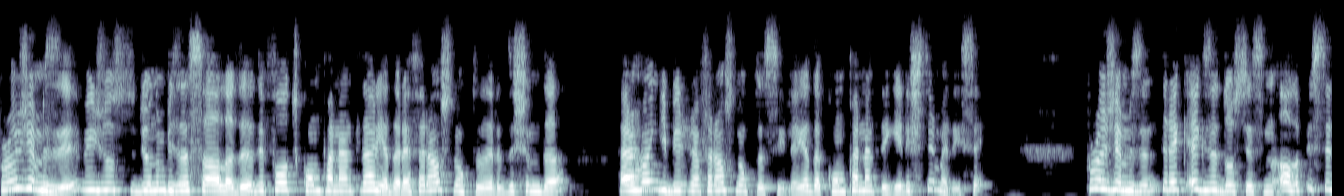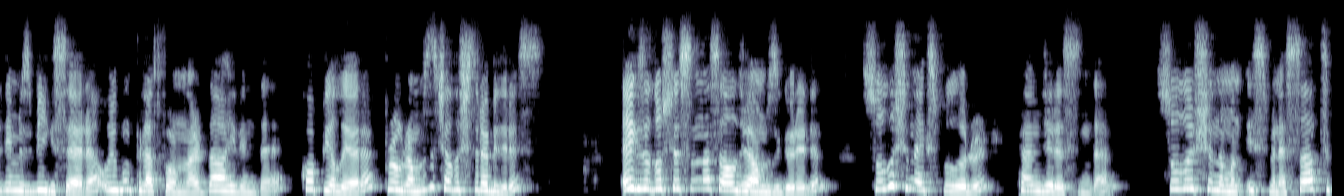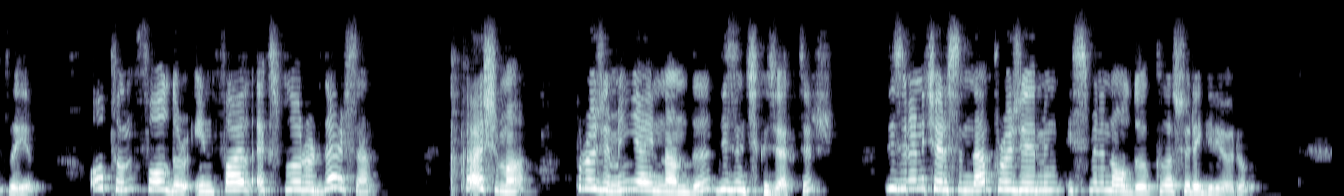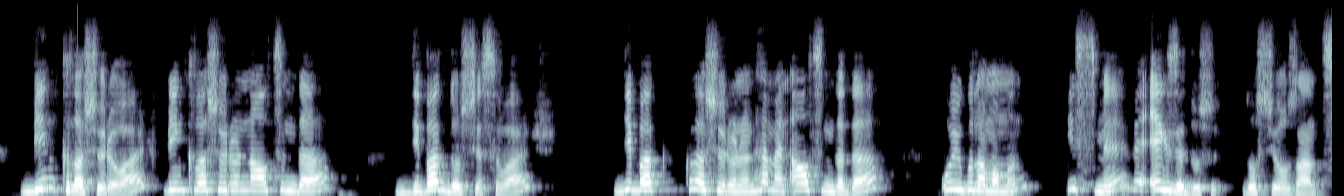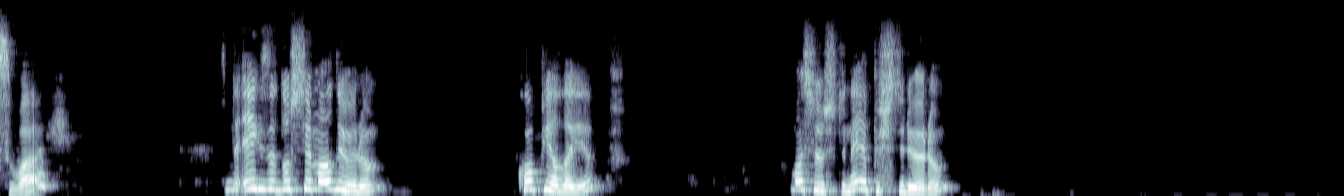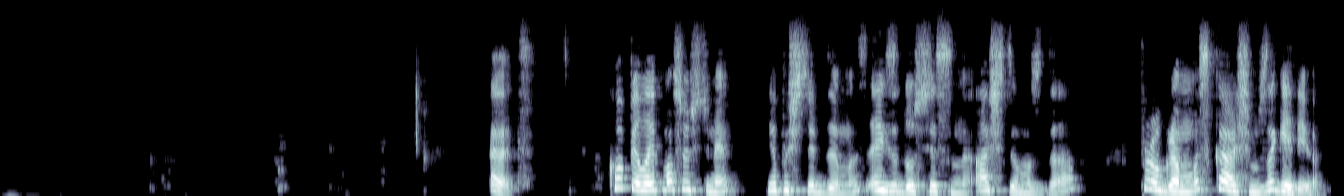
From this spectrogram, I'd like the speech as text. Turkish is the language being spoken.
Projemizi Visual Studio'nun bize sağladığı default komponentler ya da referans noktaları dışında herhangi bir referans noktasıyla ya da komponentle geliştirmediysek projemizin direkt exe dosyasını alıp istediğimiz bilgisayara uygun platformlar dahilinde kopyalayarak programımızı çalıştırabiliriz. Exe dosyasını nasıl alacağımızı görelim. Solution Explorer penceresinden Solution'ımın ismine sağ tıklayıp Open Folder in File Explorer dersem karşıma projemin yayınlandığı dizin çıkacaktır. Dizinin içerisinden projemin isminin olduğu klasöre giriyorum. Bin klasörü var. Bin klasörünün altında debug dosyası var. Debug klasörünün hemen altında da uygulamamın ismi ve exe dosya uzantısı var. Şimdi exe dosyamı alıyorum kopyalayıp masa üstüne yapıştırıyorum. Evet. Kopyalayıp masa üstüne yapıştırdığımız exe dosyasını açtığımızda programımız karşımıza geliyor.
